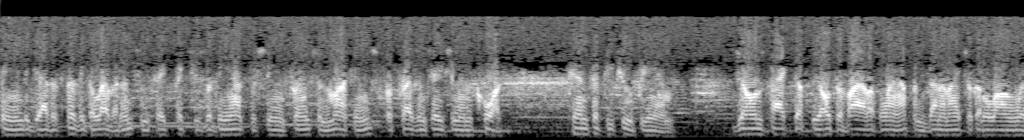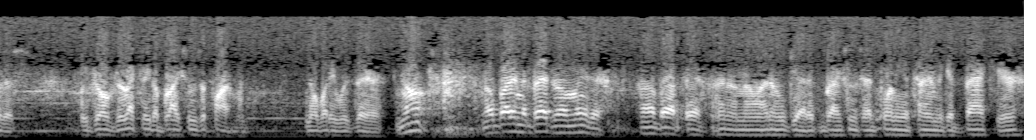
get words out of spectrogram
scene to gather physical evidence and take pictures of the anthracene prints and markings for presentation in court. 10.52 p.m. Jones packed up the ultraviolet lamp, and Ben and I took it along with us. We drove directly to Bryson's apartment. Nobody was there. No. Nobody in the bedroom either. How about that? I don't know. I don't get it. Bryson's had plenty of time to get back here.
